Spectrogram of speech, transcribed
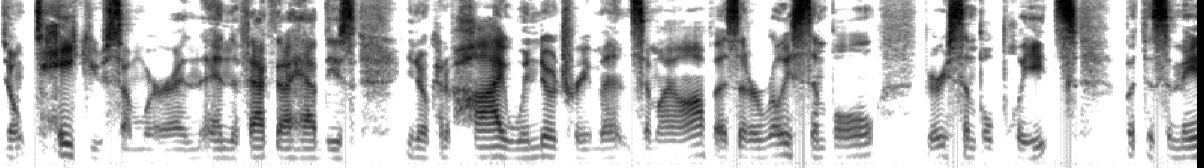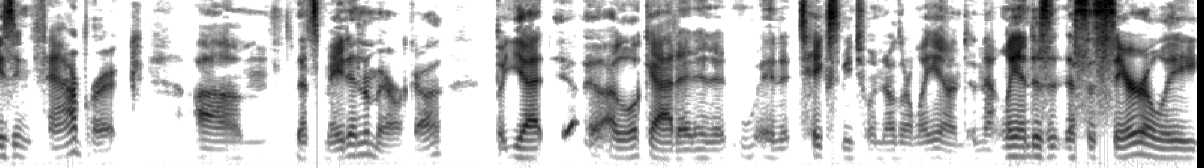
don't take you somewhere and and the fact that i have these you know kind of high window treatments in my office that are really simple very simple pleats but this amazing fabric um, that's made in america but yet uh, I look at it and it and it takes me to another land, and that land isn't necessarily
